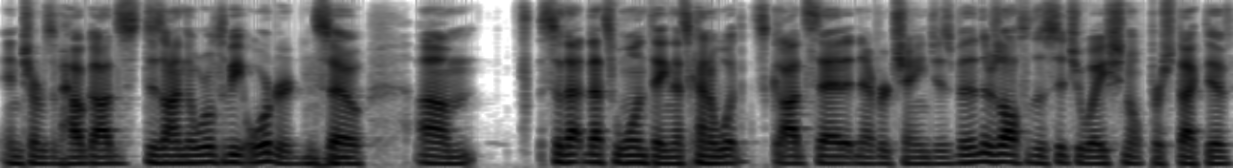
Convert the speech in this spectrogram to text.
in terms of how God's designed the world to be ordered. And so um, so that that's one thing. That's kind of what God said. It never changes. But then there's also the situational perspective,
